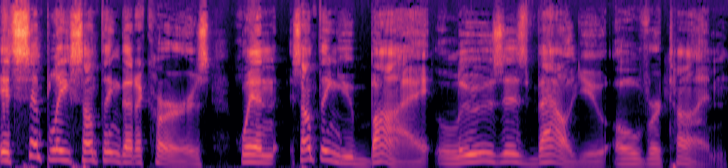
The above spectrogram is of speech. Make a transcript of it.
It's simply something that occurs when something you buy loses value over time.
